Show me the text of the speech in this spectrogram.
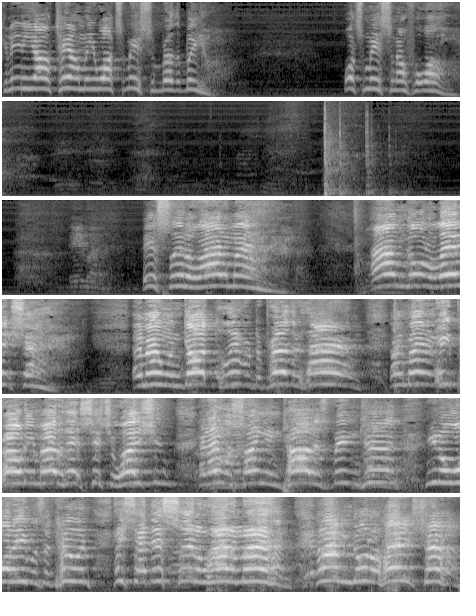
Can any of y'all tell me what's missing, Brother Bill? What's missing off the wall? This little light of mine, I'm going to let it shine. Amen. When God delivered the brother there, amen, and he brought him out of that situation, and they were singing, God has been good. You know what he was doing? He said, This little light of mine, I'm going to let it shine.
